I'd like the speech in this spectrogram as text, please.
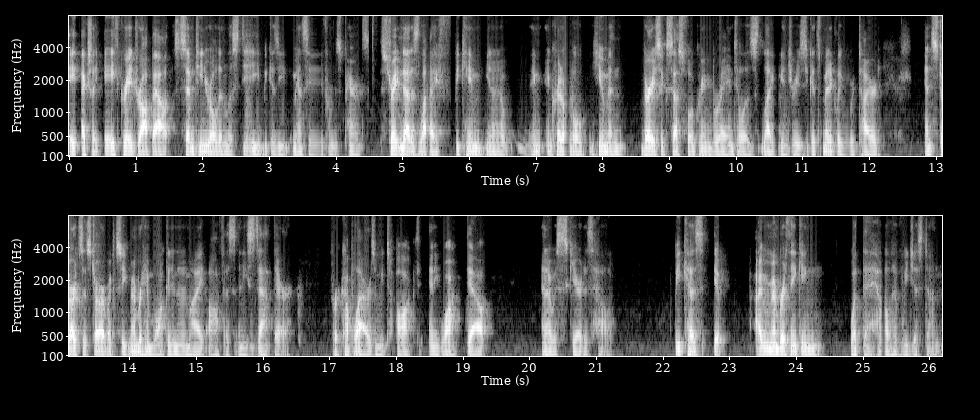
Eight, actually, eighth grade dropout, 17 year old enlistee because he emancipated from his parents. Straightened out his life, became you know in, incredible human, very successful Green Beret until his leg injuries. He gets medically retired and starts at Starbucks. So you remember him walking into my office and he sat there for a couple hours and we talked and he walked out and I was scared as hell because it i remember thinking what the hell have we just done?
